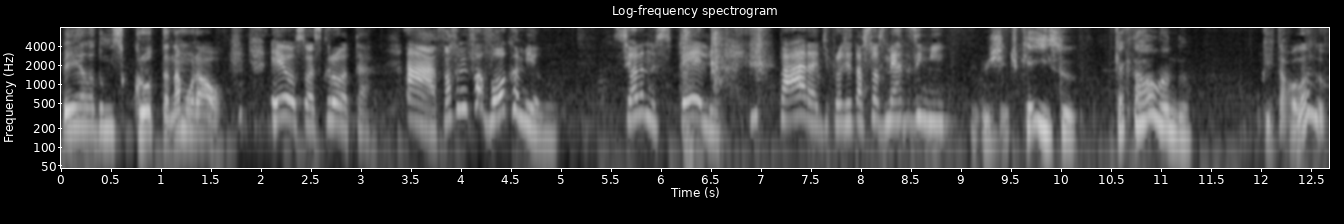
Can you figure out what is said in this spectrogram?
bela de uma escrota, na moral. Eu sou a escrota? Ah, faça-me um favor, Camilo. Se olha no espelho e para de projetar suas merdas em mim. Gente, o que é isso? O que é que tá rolando? O que, que tá rolando?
